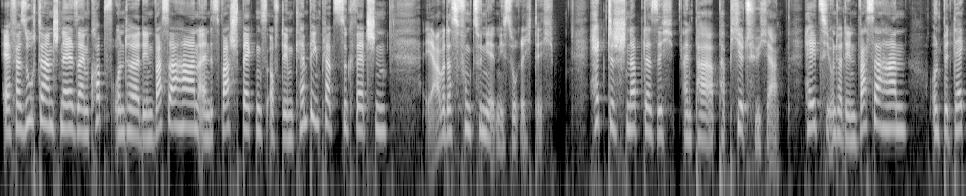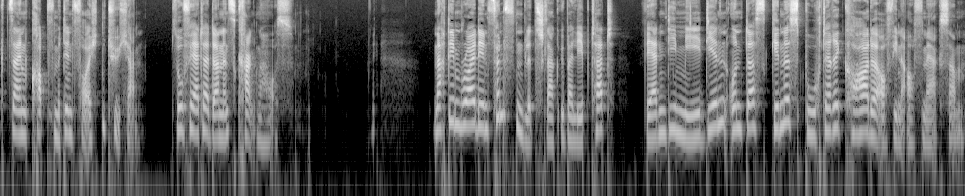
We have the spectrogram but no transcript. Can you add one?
Er versucht dann schnell seinen Kopf unter den Wasserhahn eines Waschbeckens auf dem Campingplatz zu quetschen. Ja, aber das funktioniert nicht so richtig. Hektisch schnappt er sich ein paar Papiertücher, hält sie unter den Wasserhahn und bedeckt seinen Kopf mit den feuchten Tüchern. So fährt er dann ins Krankenhaus. Nachdem Roy den fünften Blitzschlag überlebt hat, werden die Medien und das Guinness Buch der Rekorde auf ihn aufmerksam.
